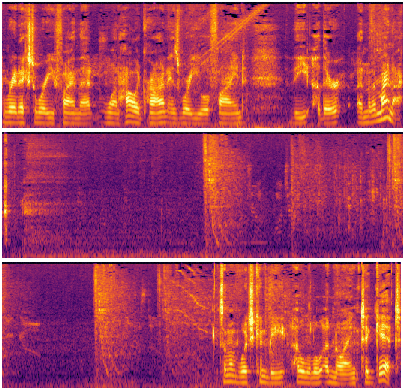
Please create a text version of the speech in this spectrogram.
And right next to where you find that one holocron is where you will find the other another Mynock. Some of which can be a little annoying to get.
